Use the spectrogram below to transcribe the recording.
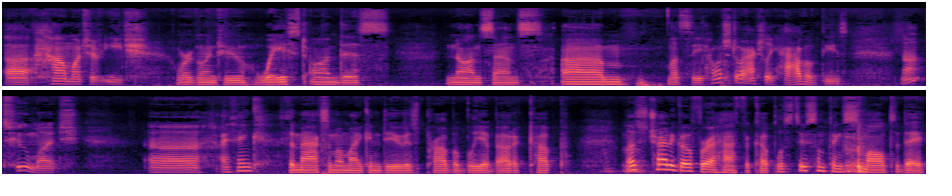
uh, how much of each we're going to waste on this nonsense. Um, let's see, how much do I actually have of these? not too much. Uh, I think the maximum I can do is probably about a cup. Let's try to go for a half a cup. Let's do something small today.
